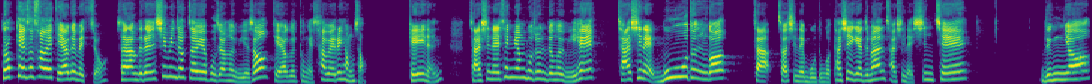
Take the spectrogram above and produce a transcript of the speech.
그렇게 해서 사회 계약을 맺죠. 사람들은 시민적 자유의 보장을 위해서 계약을 통해 사회를 형성. 개인은 자신의 생명 보존 등을 위해 자신의 모든 것, 자, 자신의 모든 것, 다시 얘기하지만 자신의 신체, 능력,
